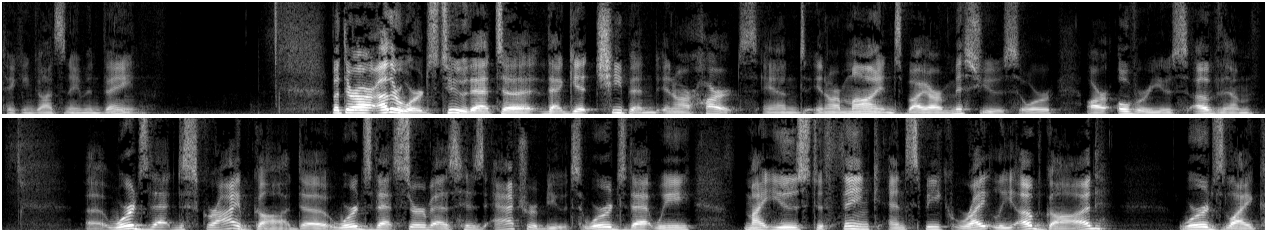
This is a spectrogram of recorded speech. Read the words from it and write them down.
taking God's name in vain. But there are other words too that uh, that get cheapened in our hearts and in our minds by our misuse or our overuse of them. Uh, words that describe God, uh, words that serve as His attributes, words that we might use to think and speak rightly of God. Words like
